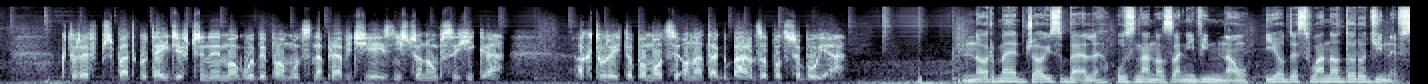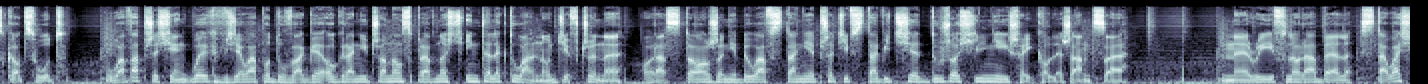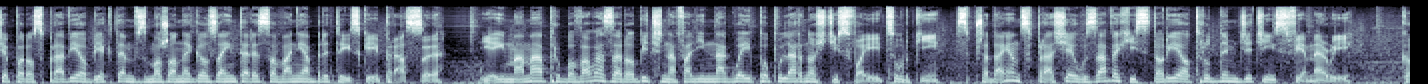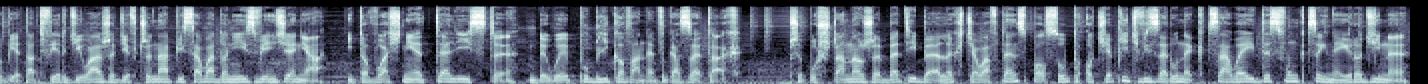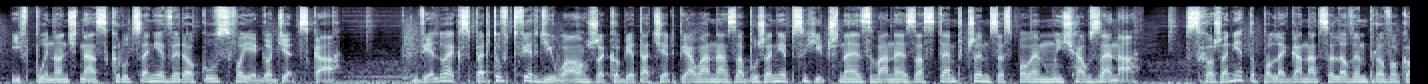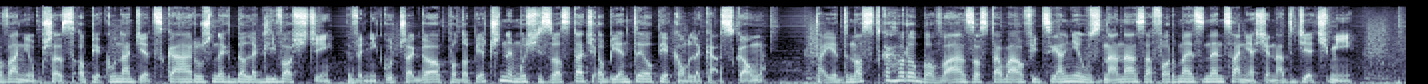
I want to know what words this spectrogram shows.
które w przypadku tej dziewczyny mogłyby pomóc naprawić jej zniszczoną psychikę, a której to pomocy ona tak bardzo potrzebuje. Normę Joyce Bell uznano za niewinną i odesłano do rodziny w Scotswood. Ława przysięgłych wzięła pod uwagę ograniczoną sprawność intelektualną dziewczyny oraz to, że nie była w stanie przeciwstawić się dużo silniejszej koleżance. Mary Flora Bell stała się po rozprawie obiektem wzmożonego zainteresowania brytyjskiej prasy. Jej mama próbowała zarobić na fali nagłej popularności swojej córki, sprzedając prasie łzawe historie o trudnym dzieciństwie Mary. Kobieta twierdziła, że dziewczyna pisała do niej z więzienia i to właśnie te listy były publikowane w gazetach. Przypuszczano, że Betty Bell chciała w ten sposób ocieplić wizerunek całej dysfunkcyjnej rodziny i wpłynąć na skrócenie wyroku swojego dziecka. Wielu ekspertów twierdziło, że kobieta cierpiała na zaburzenie psychiczne zwane zastępczym zespołem Munchhausena. Schorzenie to polega na celowym prowokowaniu przez opiekuna dziecka różnych dolegliwości, w wyniku czego podopieczny musi zostać objęty opieką lekarską. Ta jednostka chorobowa została oficjalnie uznana za formę znęcania się nad dziećmi.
